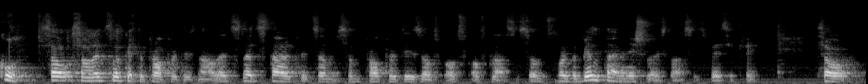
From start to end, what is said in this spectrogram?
Cool. So so let's look at the properties now. Let's let's start with some some properties of, of, of classes. So for the build time initialize classes, basically. So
